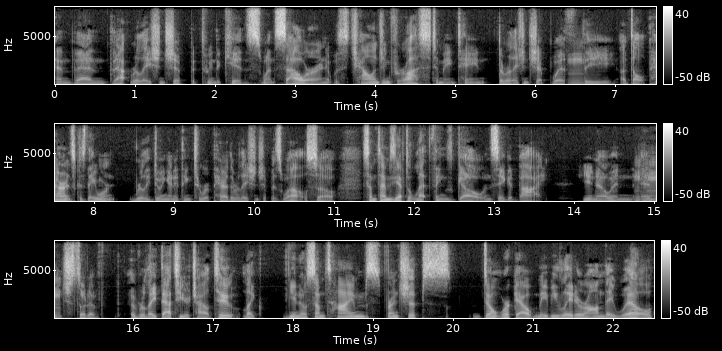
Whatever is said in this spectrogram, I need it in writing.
And then that relationship between the kids went sour, and it was challenging for us to maintain the relationship with the adult parents because they weren't really doing anything to repair the relationship as well. So sometimes you have to let things go and say goodbye, you know, and and sort of relate that to your child too. Like you know, sometimes friendships don't work out. Maybe later on they will,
